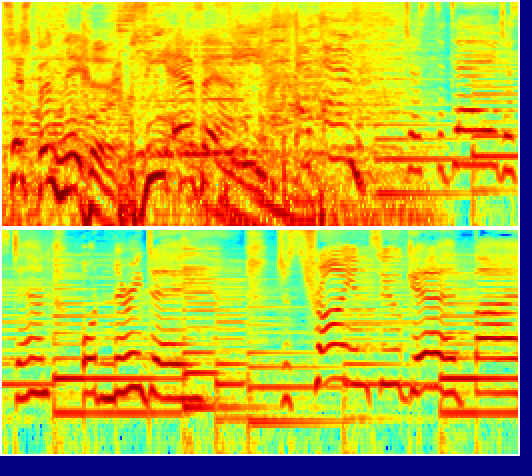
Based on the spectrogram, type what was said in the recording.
106.9 ZFM Just a day, just an ordinary day. Just trying to get by.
